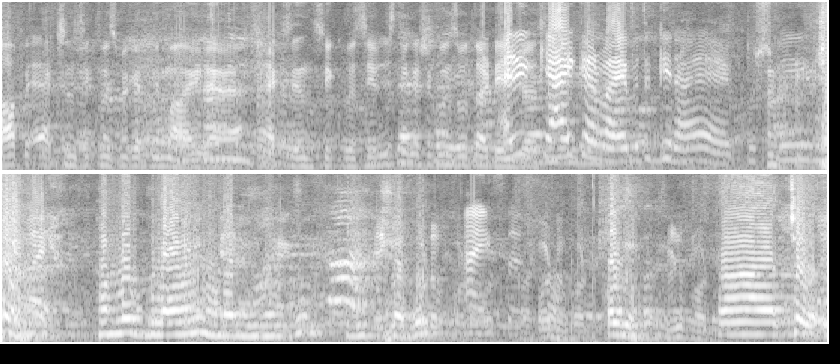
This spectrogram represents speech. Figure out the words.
आप एक्शन सीक्वेंस में कितने माहिर हैं? एक्शन सीक्वेंस इस तरह का सीक्वेंस होता है अरे क्या ही करवाया? अभी तो गिराया है। कुछ भी नहीं करवाया। हम लोग बुलाएँगे हमारे हीरोइन को। शॉट आई सर ओके चलो।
